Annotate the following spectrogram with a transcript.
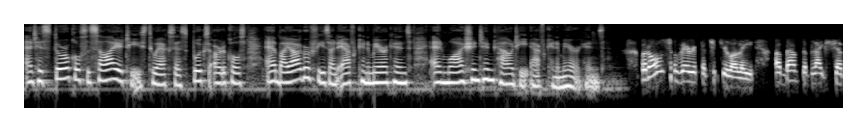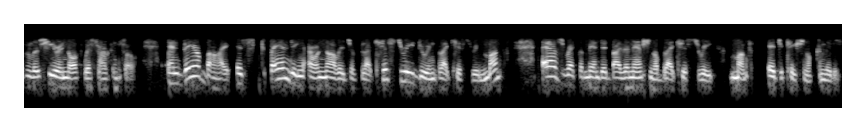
and historical societies to access books, articles, and biographies on African Americans and Washington County African Americans. But also very particularly about the black settlers here in Northwest Arkansas and thereby expanding our knowledge of Black history during Black History Month, as recommended by the National Black History Month Educational Committee.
